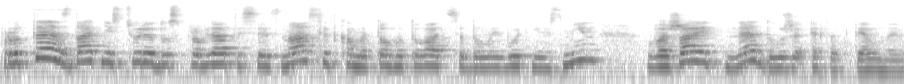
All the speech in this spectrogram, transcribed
Проте здатність уряду справлятися з наслідками та готуватися до майбутніх змін вважають не дуже ефективною.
